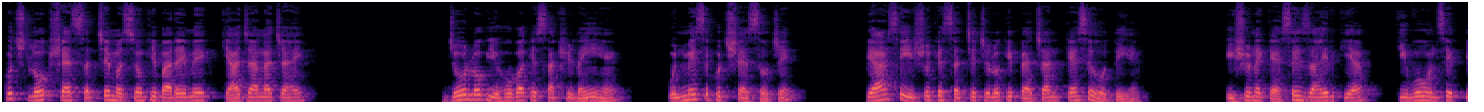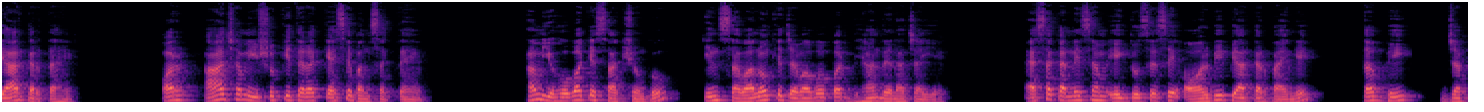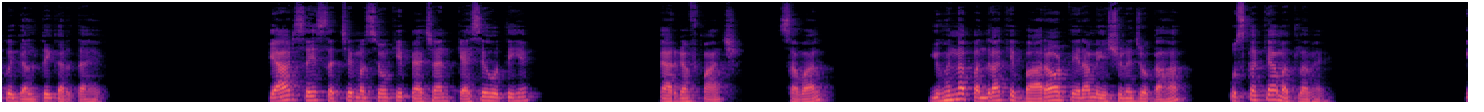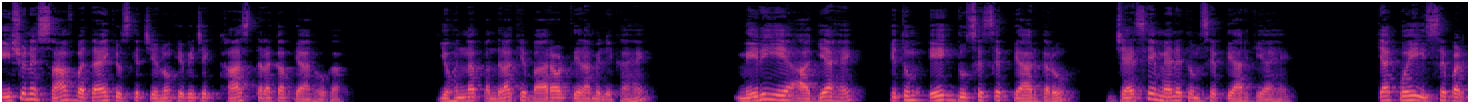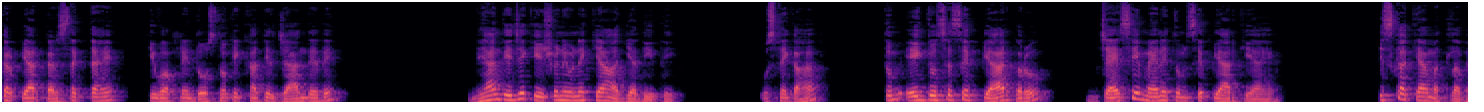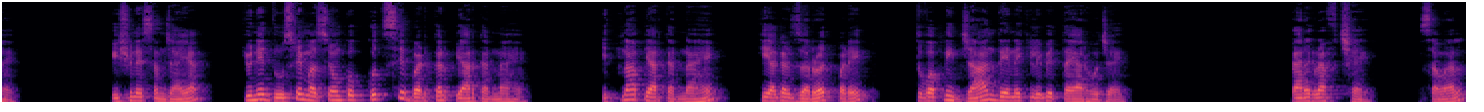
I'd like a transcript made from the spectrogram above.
कुछ लोग शायद सच्चे मसीहों के बारे में क्या जानना चाहें? जो लोग यहोवा के साक्षी नहीं हैं, उनमें से कुछ शायद सोचें, प्यार से यीशु के सच्चे चेलों की पहचान कैसे होती है? यीशु ने कैसे ज़ाहिर किया? कि वो उनसे प्यार करता है। और आज हम यीशु की तरह कैसे बन सकते हैं? हम यहोवा के साक्ष्यों को इन सवालों के जवाबों पर ध्यान देना चाहिए। ऐसा करने से हम एक दूसरे से और भी प्यार कर पाएँगे, तब भी जब कोई गलती करता है। प्यार से सच्चे मसीहों की पहचान कैसे होती है? पैराग्राफ पाँच, सवाल। युहन्ना पंद्रह के बारह और तेरह में यीशु ने जो कहा, उसका क्या मतलब है? यीशु ने साफ़ बताया कि उसके चेलों के बीच एक खास तरह का प्यार होगा। योहन्ना पंद्रह के बारह और तेरह में लिखा है, मेरी ये आज्ञा है कि तुम एक दूसरे से प्यार करो जैसे मैंने तुमसे प्यार किया है। क्या कोई इससे बढ़कर प्यार कर सकता है कि वह अपने दोस्तों की खातिर जान दे दे? ध्यान दीजिए कि यीशु ने उन्हें क्या आज्ञा दी थी। उसने कहा, तुम एक दूसरे से प्यार करो जैसे मैंने तुमसे प्यार किया है। इसका क्या मतलब है? यीशु ने समझाया कि उन्हें दूसरे मसीहों को खुद से बढ़कर प्यार करना है। इतना प्यार करना है कि अगर ज़रूरत पड़े तो वो अपनी जान देने के लिए भी तैयार हो जाए। पैराग्राफ छ सवाल,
